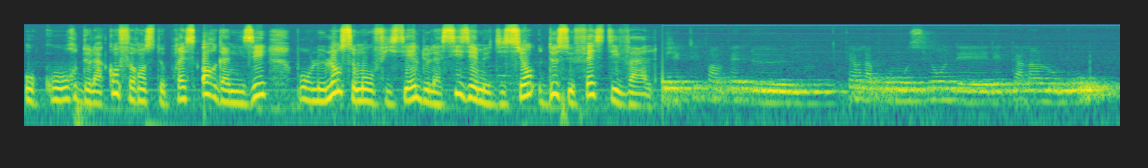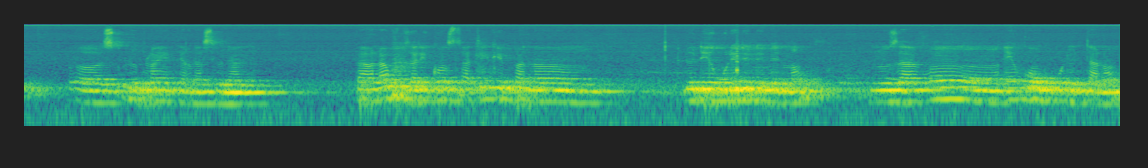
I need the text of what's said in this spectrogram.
au cours de la conférence de presse organisée pour le lancement officiel de la sixième édition de ce festival. Sur le plan international. Par là, vous allez constater que pendant le déroulé de l'événement, nous avons un concours de talents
